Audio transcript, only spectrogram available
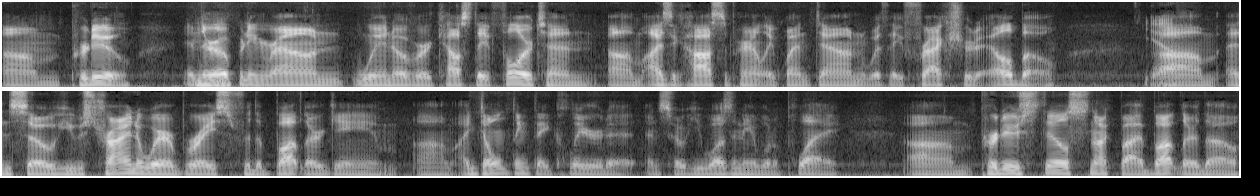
um, Purdue. In their Mhm. opening round win over Cal State Fullerton, um, Isaac Haas apparently went down with a fractured elbow. yeah, Um, and so he was trying to wear a brace for the Butler game. Um, I don't think they cleared it, and so he wasn't able to play. Um, Purdue still snuck by Butler, though.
